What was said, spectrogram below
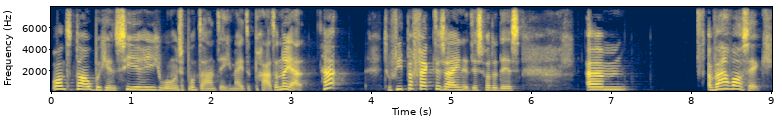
Want nou begint Siri gewoon spontaan tegen mij te praten. Nou ja, hè? het hoeft niet perfect te zijn, het is wat het is. Ehm, waar was ik?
